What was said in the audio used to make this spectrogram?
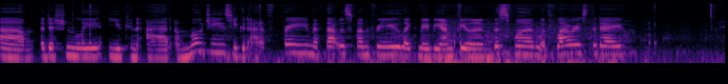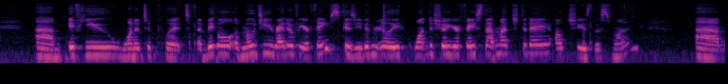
Um, additionally, you can add emojis. You could add a frame if that was fun for you. Like maybe I'm feeling this one with flowers today. Um, if you wanted to put a big ol' emoji right over your face because you didn't really want to show your face that much today, I'll choose this one. Um,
